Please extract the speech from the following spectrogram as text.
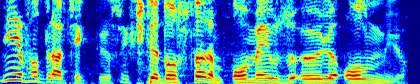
Niye fotoğraf çektiriyorsun? İşte dostlarım o mevzu öyle olmuyor.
